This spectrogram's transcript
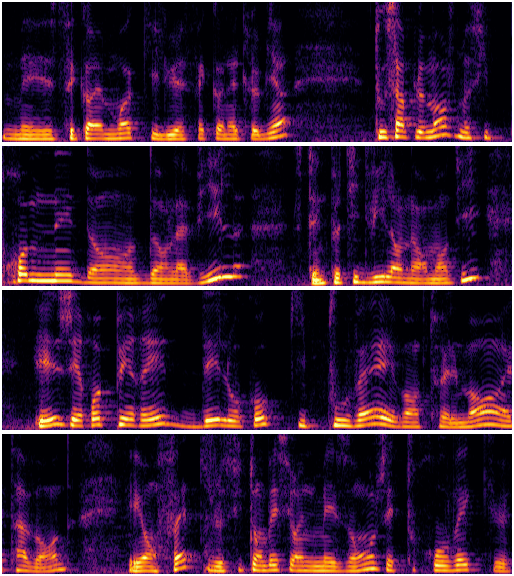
mais c'est quand même moi qui lui ai fait connaître le bien. Tout simplement, je me suis promené dans, dans la ville. C'était une petite ville en Normandie et j'ai repéré des locaux qui pouvaient éventuellement être à vendre. Et en fait, je suis tombé sur une maison, j'ai trouvé que...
